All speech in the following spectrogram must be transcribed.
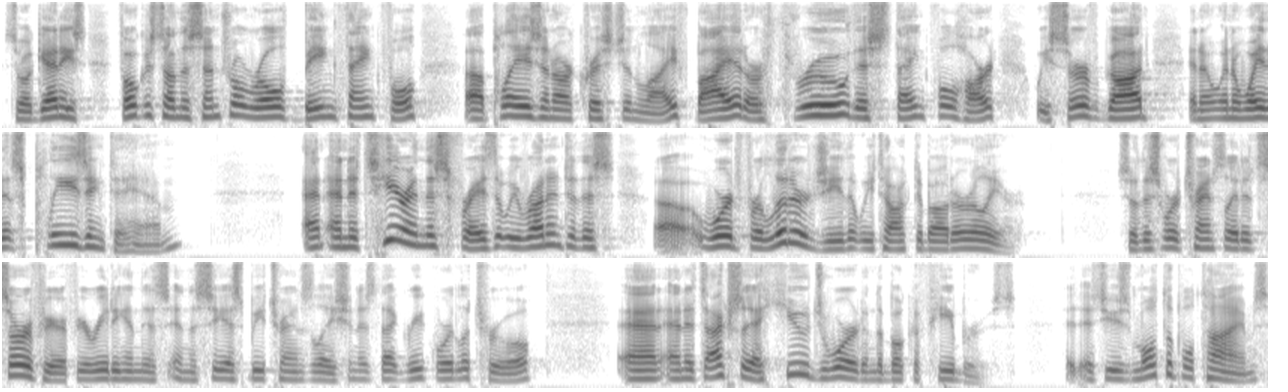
So again, he's focused on the central role being thankful uh, plays in our Christian life. By it, or through this thankful heart, we serve God in a, in a way that's pleasing to him. And, and it's here in this phrase that we run into this uh, word for liturgy that we talked about earlier. So this word translated serve here, if you're reading in this in the CSB translation, is that Greek word latreuo, and, and it's actually a huge word in the book of Hebrews. It, it's used multiple times,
